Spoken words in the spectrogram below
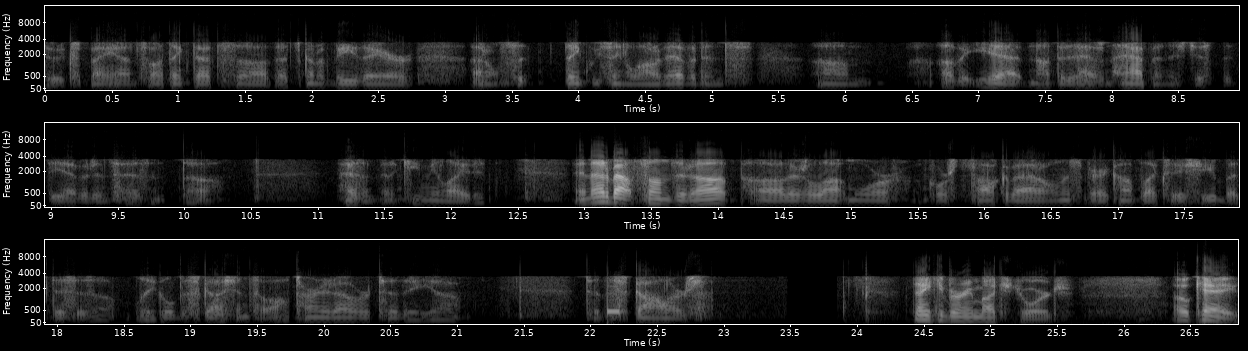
to expand. So I think that's uh, that's going to be there. I don't think we've seen a lot of evidence um, of it yet. Not that it hasn't happened. It's just that the evidence hasn't uh, hasn't been accumulated. And that about sums it up. Uh, there's a lot more, of course, to talk about on this very complex issue, but this is a legal discussion, so I'll turn it over to the uh, to the scholars. Thank you very much, George. Okay,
